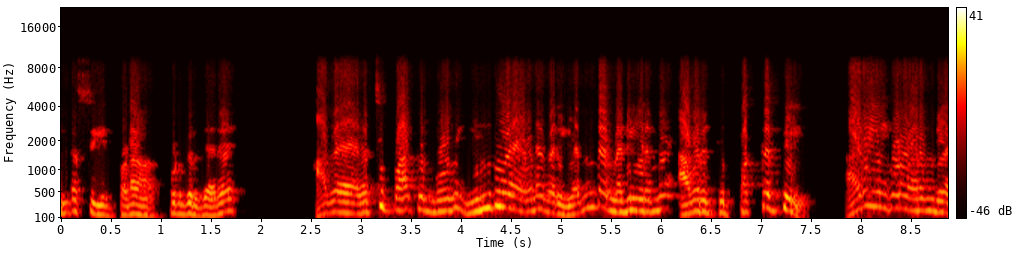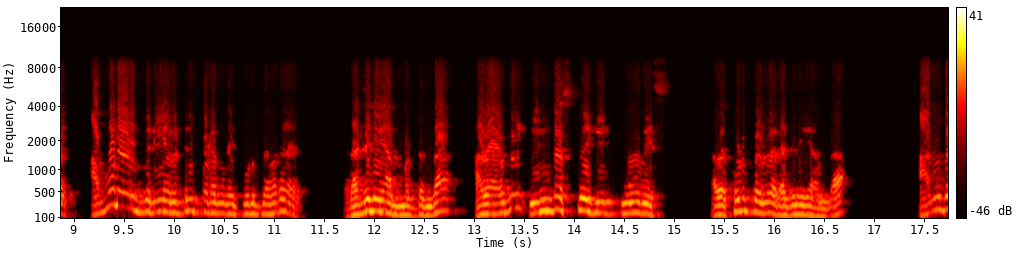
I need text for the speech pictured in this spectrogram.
இண்டஸ்ட்ரி படம் கொடுத்திருக்காரு. அதை வச்சு பார்க்கும்போது இந்தியாவில வேற எந்த நடிகருமே அவருக்கு பக்கத்தில் அருகில் கூட வர முடியாது. அவ்வளவு பெரிய வெற்றி படங்களை கொடுத்தவர் ரஜினிகாந்த் மட்டும்தான். அதாவது இண்டஸ்ட்ரி ஹிட் மூவிஸ் அதை கொடுத்தது ரஜினிகாந்த் தான். அந்த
